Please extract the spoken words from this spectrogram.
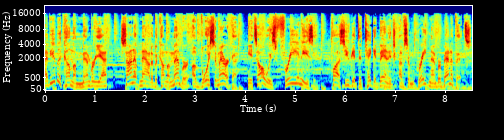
Have you become a member yet? Sign up now to become a member of Voice America. It's always free and easy. Plus, you get to take advantage of some great member benefits.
